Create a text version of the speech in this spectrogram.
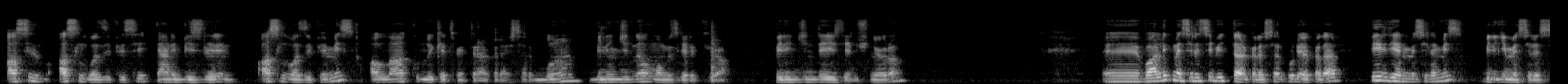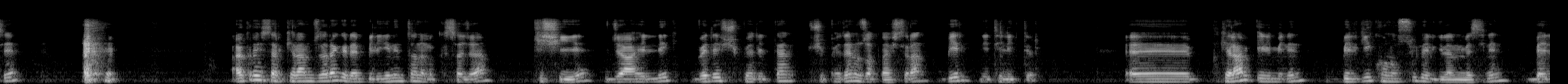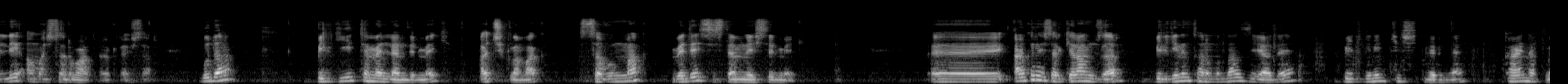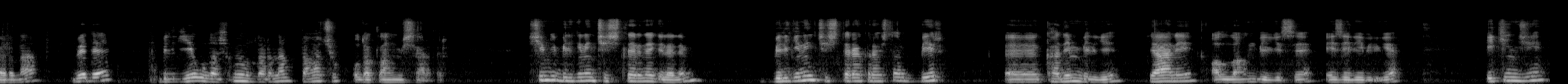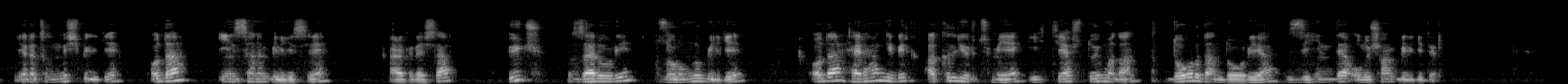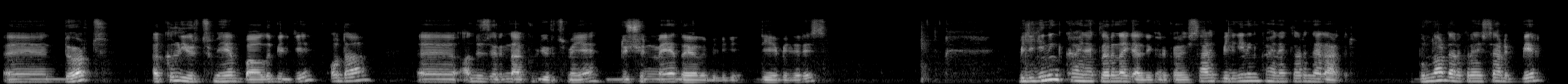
asıl asıl vazifesi yani bizlerin asıl vazifemiz Allah'a kulluk etmektir arkadaşlar. Bunun bilincinde olmamız gerekiyor. Bilincindeyiz diye düşünüyorum. Ee, varlık meselesi bitti arkadaşlar buraya kadar. Bir diğer meselemiz bilgi meselesi. arkadaşlar kelamcılara göre bilginin tanımı kısaca kişiyi cahillik ve de şüphelikten şüpheden uzaklaştıran bir niteliktir. Ee, kelam ilminin bilgi konusuyla ilgilenmesinin belli amaçları vardır arkadaşlar. Bu da bilgiyi temellendirmek, açıklamak, savunmak ve de sistemleştirmek. Ee, arkadaşlar kelamcılar bilginin tanımından ziyade bilginin çeşitlerine, kaynaklarına ve de bilgiye ulaşma yollarına daha çok odaklanmışlardır. Şimdi bilginin çeşitlerine gelelim. Bilginin çeşitleri arkadaşlar bir e, kadim bilgi yani Allah'ın bilgisi, ezeli bilgi. İkinci yaratılmış bilgi o da insanın bilgisi arkadaşlar. Üç zaruri, zorunlu bilgi. O da herhangi bir akıl yürütmeye ihtiyaç duymadan doğrudan doğruya zihinde oluşan bilgidir. E, 4. Akıl yürütmeye bağlı bilgi. O da e, adı üzerinde akıl yürütmeye, düşünmeye dayalı bilgi diyebiliriz. Bilginin kaynaklarına geldik arkadaşlar. Bilginin kaynakları nelerdir? Bunlar da arkadaşlar bir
